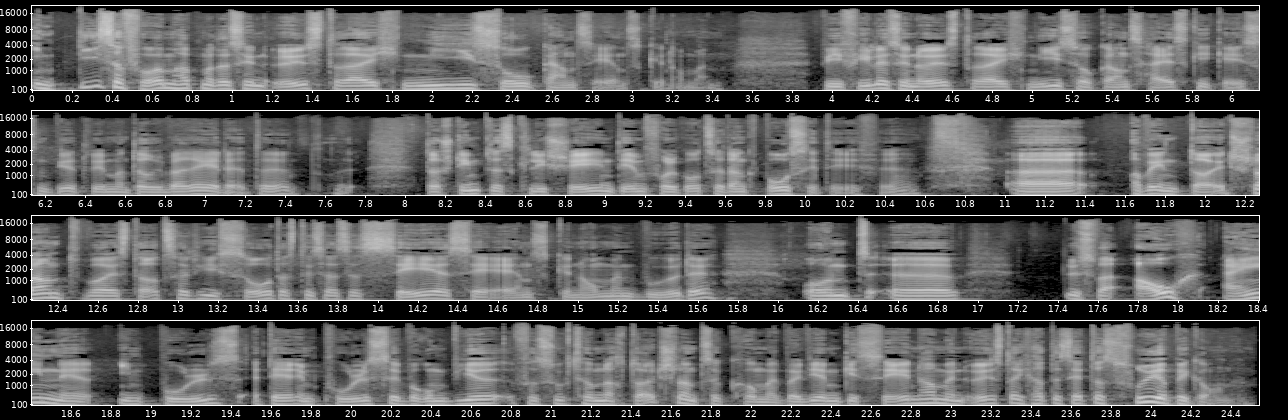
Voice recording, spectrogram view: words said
in dieser Form hat man das in Österreich nie so ganz ernst genommen wie vieles in Österreich nie so ganz heiß gegessen wird, wie man darüber redet. Da stimmt das Klischee in dem Fall Gott sei Dank positiv. Äh, aber in Deutschland war es tatsächlich so, dass das also sehr, sehr ernst genommen wurde und äh, das war auch eine Impuls, der Impulse, warum wir versucht haben, nach Deutschland zu kommen, weil wir eben gesehen haben, in Österreich hat es etwas früher begonnen.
